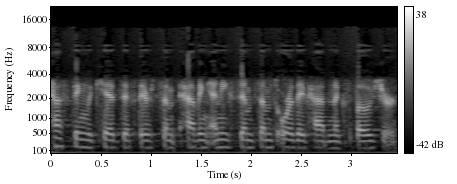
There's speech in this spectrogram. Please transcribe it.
testing the kids if they're sim- having any symptoms or they've had an exposure.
